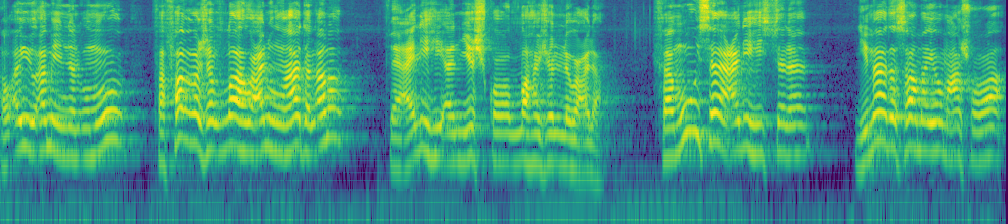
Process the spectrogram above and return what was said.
أو أي أمر من الأمور ففرج الله عنه هذا الأمر فعليه أن يشكر الله جل وعلا. فموسى عليه السلام لماذا صام يوم عاشوراء؟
